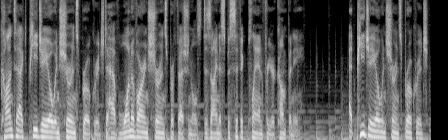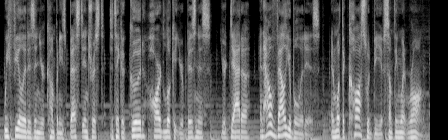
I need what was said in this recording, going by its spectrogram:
Contact PJO Insurance Brokerage to have one of our insurance professionals design a specific plan for your company. At PJO Insurance Brokerage, we feel it is in your company's best interest to take a good, hard look at your business, your data, and how valuable it is, and what the cost would be if something went wrong.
